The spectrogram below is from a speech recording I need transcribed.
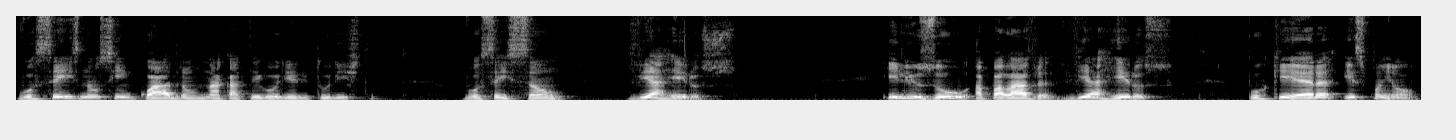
Vocês não se enquadram na categoria de turista. Vocês são viajeros. Ele usou a palavra viajeros porque era espanhol.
